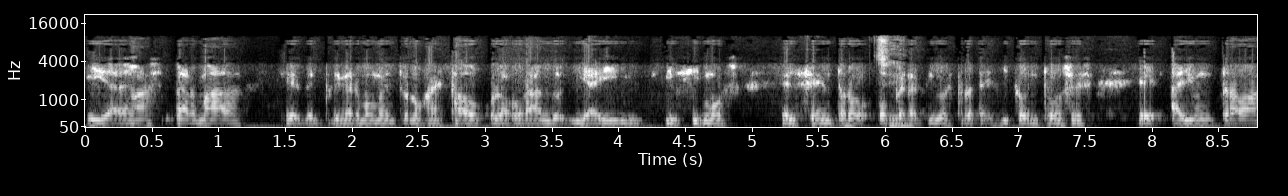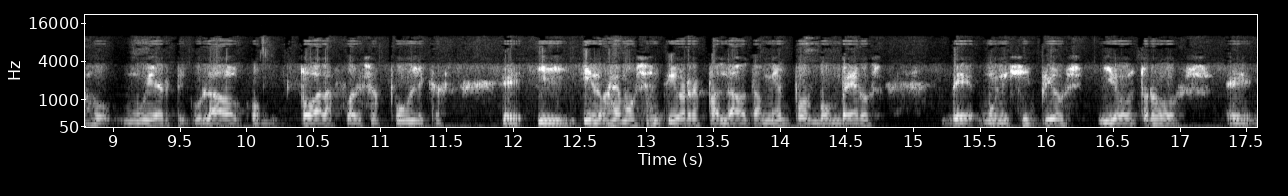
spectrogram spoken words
y además la Armada que desde el primer momento nos ha estado colaborando y ahí hicimos el centro operativo estratégico. Entonces, eh, hay un trabajo muy articulado con todas las fuerzas públicas eh, y, nos hemos sentido respaldados también por bomberos de municipios y otros eh,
